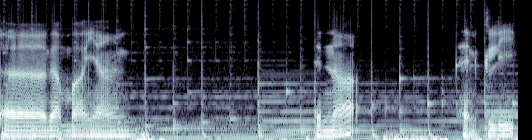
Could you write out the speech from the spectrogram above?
uh, gambar yang kita nak dan klik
